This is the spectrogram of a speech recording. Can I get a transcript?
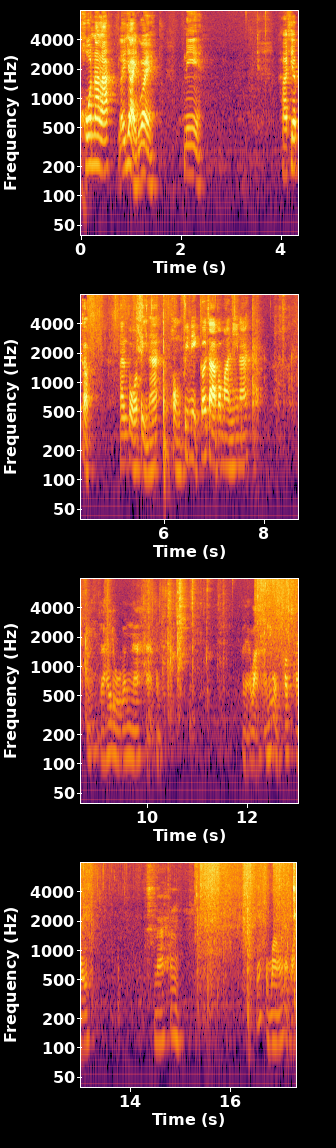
โคตรน่ารักและใหญ่ด้วย นี่ ถ้าเทียบกับ อันปกตินะ ของฟินิกก็จะประมาณนี้นะเดี๋ยวให้ดูกันนะหากันไปไหนวะอันนี้ผมชอบใช้ นะอืมนี่ผมวางไว้ไหนวะ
